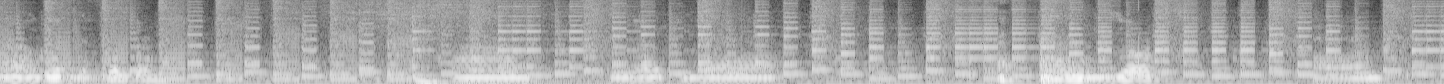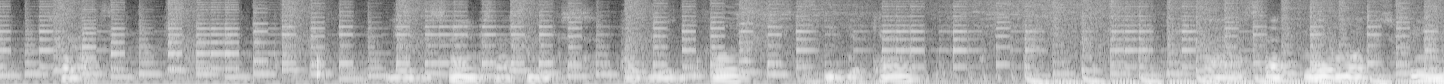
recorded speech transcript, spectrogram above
Now go to the filter. Use the same settings as we used before. Hit the OK. Uh, set flare mode screen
